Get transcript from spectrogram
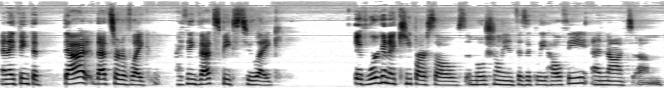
And I think that that, that's sort of like, I think that speaks to like, if we're going to keep ourselves emotionally and physically healthy and not, um,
